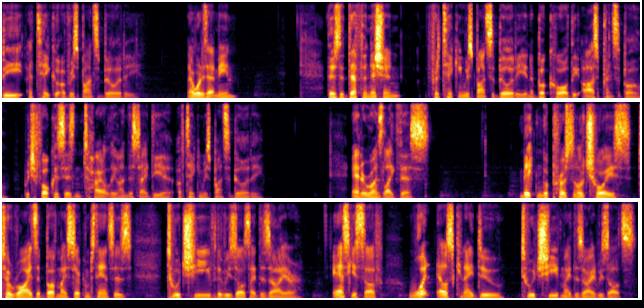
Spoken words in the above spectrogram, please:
be a taker of responsibility. Now, what does that mean? There's a definition for taking responsibility in a book called The Oz Principle, which focuses entirely on this idea of taking responsibility. And it runs like this Making a personal choice to rise above my circumstances to achieve the results I desire ask yourself, what else can I do to achieve my desired results?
